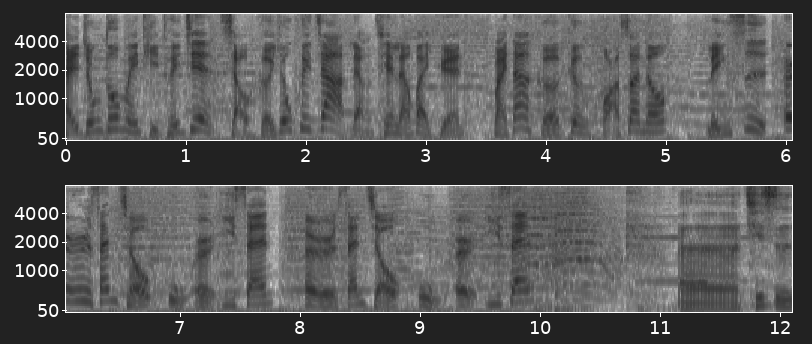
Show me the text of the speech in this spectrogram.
台中多媒体推荐小盒优惠价两千两百元，买大盒更划算哦。零四二二三九五二一三二二三九五二一三。呃，其实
